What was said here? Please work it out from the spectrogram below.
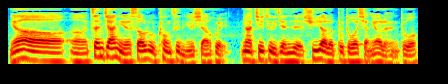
你要呃增加你的收入，控制你的消费。那记住一件事：需要的不多，想要的很多。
